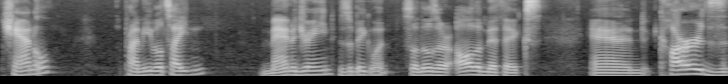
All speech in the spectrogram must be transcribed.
Channel, Primeval Titan, Mana Drain is a big one. So those are all the mythics and cards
